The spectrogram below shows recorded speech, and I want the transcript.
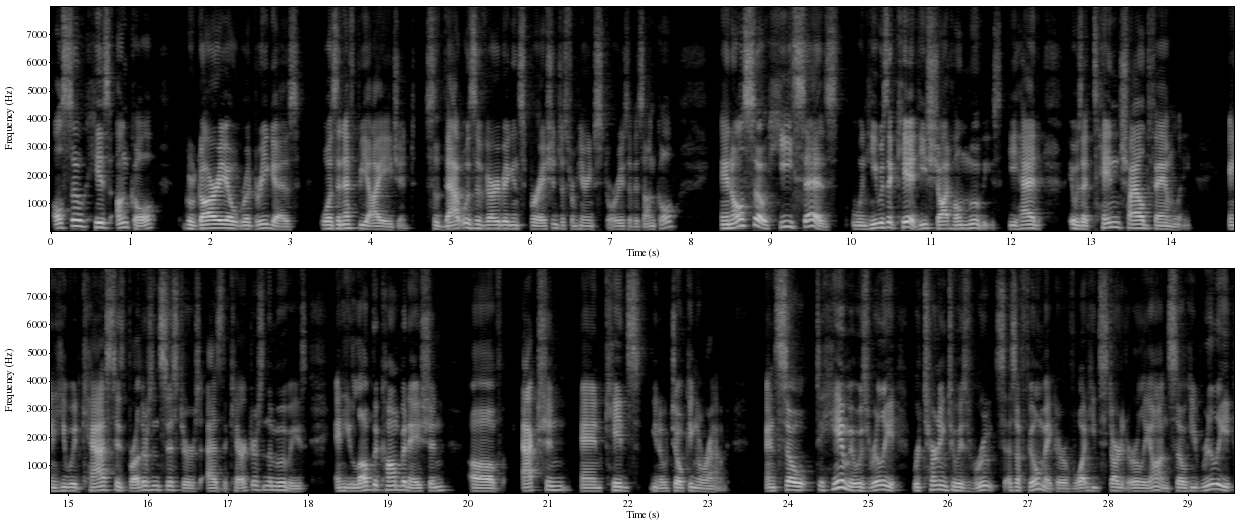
also his uncle, Gregorio Rodriguez, was an FBI agent. So that was a very big inspiration just from hearing stories of his uncle. And also he says when he was a kid, he shot home movies. He had it was a 10 child family and he would cast his brothers and sisters as the characters in the movies and he loved the combination of action and kids you know joking around. And so to him it was really returning to his roots as a filmmaker of what he'd started early on. So he really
